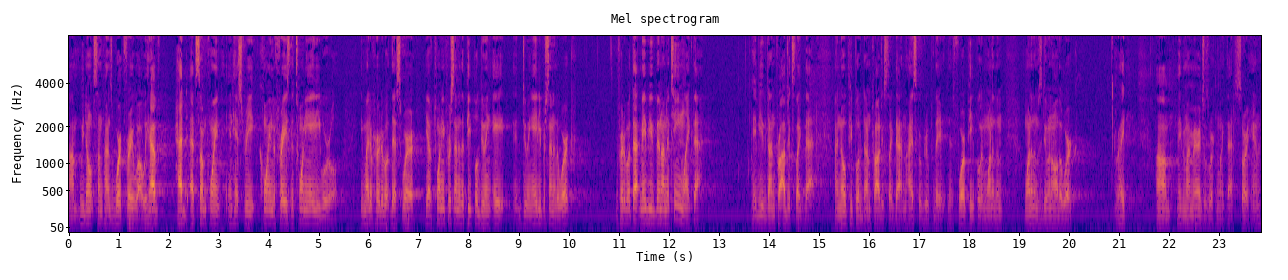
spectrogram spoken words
um, we don't sometimes work very well. We have had at some point in history coined the phrase the 2080 rule. You might have heard about this, where you have 20% of the people doing, eight, doing 80% of the work. You've heard about that? Maybe you've been on a team like that. Maybe you've done projects like that. I know people have done projects like that in the high school group. They, there's four people, and one of them, one of doing all the work, right? Um, maybe my marriage was working like that. Sorry, Hannah.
